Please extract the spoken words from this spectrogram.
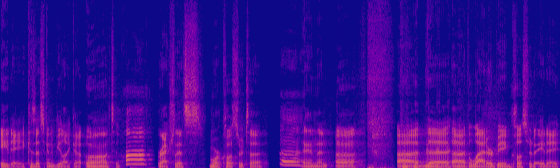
eight A because that's going to be like a uh to ah, or actually that's more closer to uh, and then uh, uh the uh, the latter being closer to eight A.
